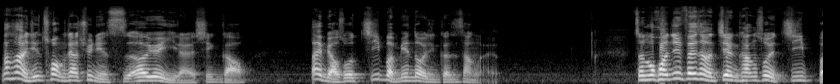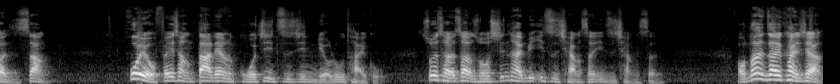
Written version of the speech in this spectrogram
那它已经创下去年十二月以来的新高，代表说基本面都已经跟上来了。整个环境非常健康，所以基本上会有非常大量的国际资金流入台股，所以才会这样说新台币一直强升，一直强升。好，那你再看一下，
